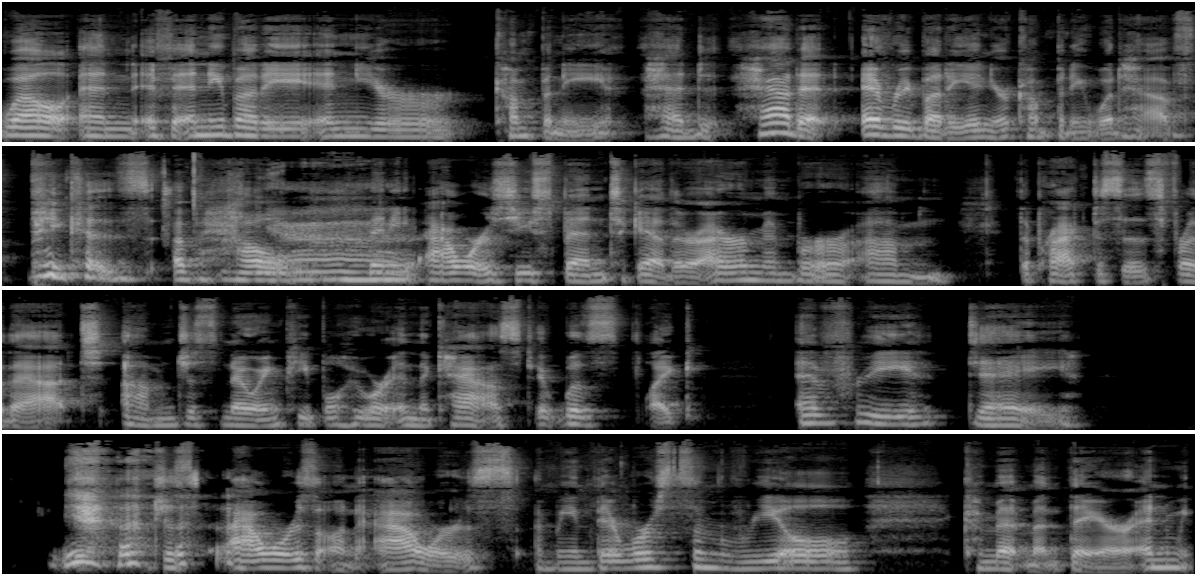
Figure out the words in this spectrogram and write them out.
Well, and if anybody in your company had had it, everybody in your company would have because of how yeah. many hours you spend together. I remember um, the practices for that, um, just knowing people who are in the cast. It was like every day yeah just hours on hours i mean there were some real commitment there and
